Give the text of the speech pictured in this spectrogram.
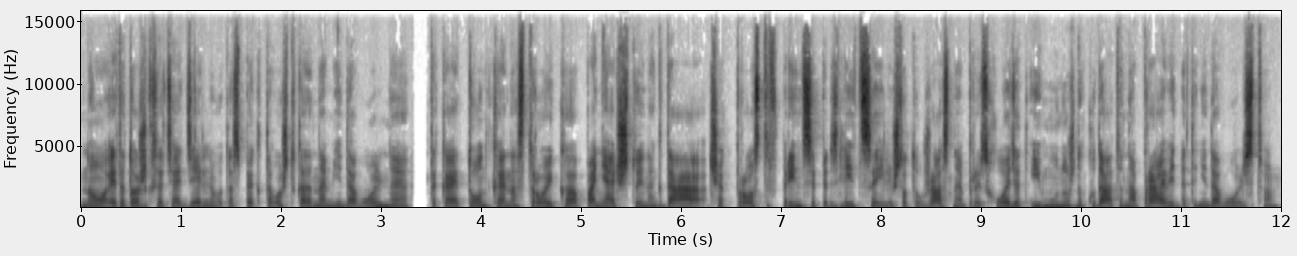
Но это тоже, кстати, отдельный вот аспект того, что когда нам недовольны, такая тонкая настройка понять, что иногда человек просто, в принципе, злится или что-то ужасное происходит, ему нужно куда-то направить это недовольство.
